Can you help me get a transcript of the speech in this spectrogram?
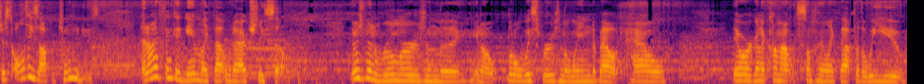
Just all these opportunities. And I think a game like that would actually sell. There's been rumors and the, you know, little whispers in the wind about how they were going to come out with something like that for the Wii U.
